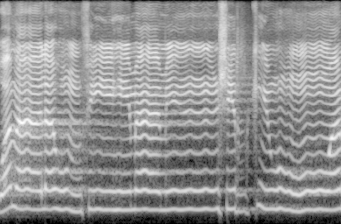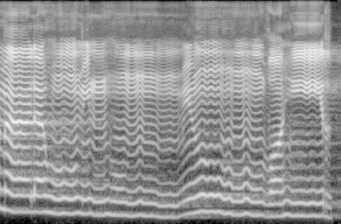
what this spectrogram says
وما لهم فيهما من شرك وما له منهم من ظهير.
